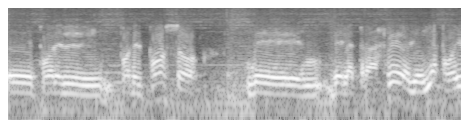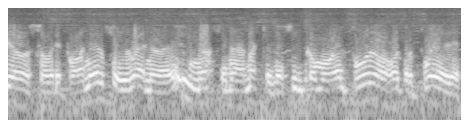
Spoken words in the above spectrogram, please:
eh, por, el, por el pozo de, de la tragedia y ha podido sobreponerse y bueno, él no hace nada más que decir cómo él pudo, otro puede.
